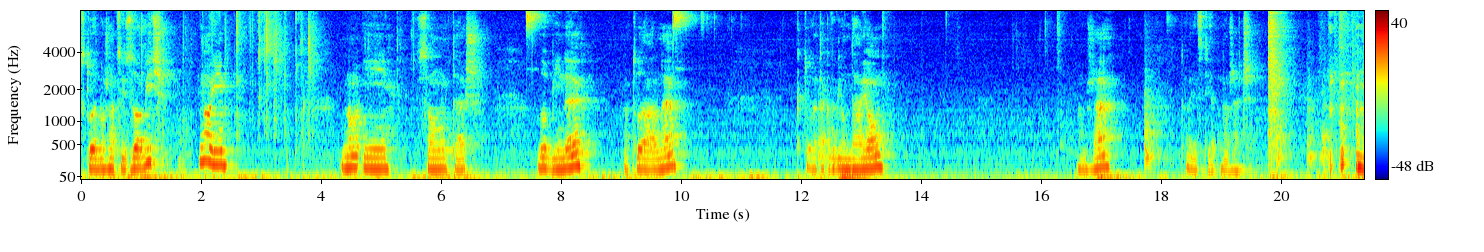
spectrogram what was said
z których można coś zrobić. No i no i są też rubiny naturalne, które tak wyglądają. Dobrze. To jest jedna rzecz.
